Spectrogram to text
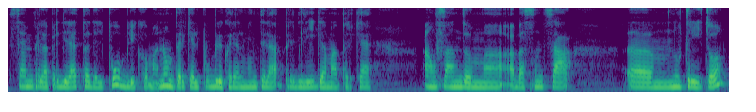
sempre la prediletta del pubblico, ma non perché il pubblico realmente la prediliga, ma perché ha un fandom abbastanza um, nutrito,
